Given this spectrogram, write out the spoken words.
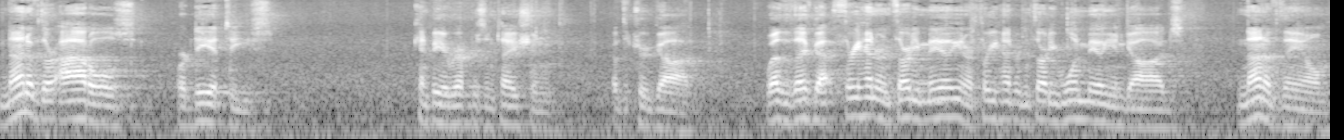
None of their idols or deities can be a representation of the true God. Whether they've got 330 million or 331 million gods, none of them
